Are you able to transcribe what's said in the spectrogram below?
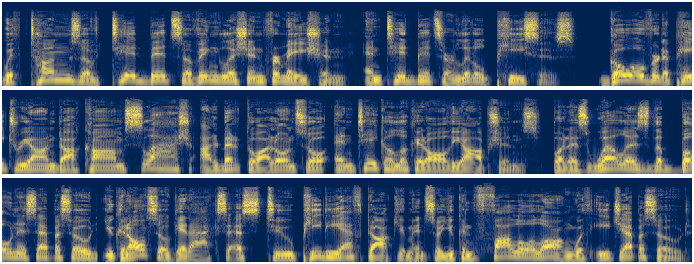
with tons of tidbits of English information. And tidbits are little pieces. Go over to patreon.com slash Alberto Alonso and take a look at all the options. But as well as the bonus episode, you can also get access to PDF documents so you can follow along with each episode.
